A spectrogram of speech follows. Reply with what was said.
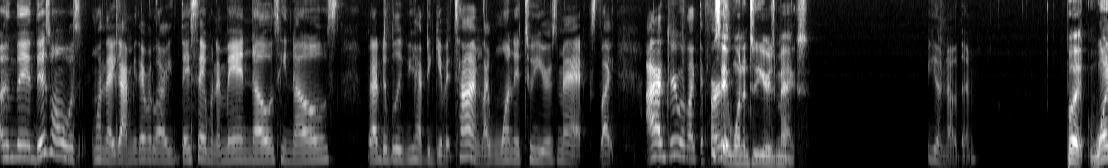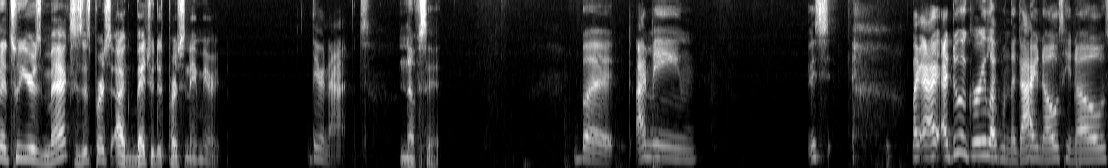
And then this one was when they got me. They were like, they say when a man knows, he knows. But I do believe you have to give it time, like one to two years max. Like I agree with like the first. first. said one or two years max? You'll know them. But one or two years max is this person? I bet you this person ain't married. They're not. Enough said. But I mean, it's like I, I do agree. Like when the guy knows, he knows.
